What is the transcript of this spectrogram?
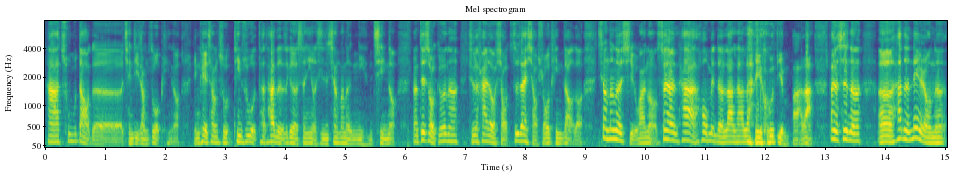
她出道的前几张作品哦，你可以唱出听出她她的这个声音哦，其实相当的年轻哦。那这首歌呢，其实还有小是在小时候听到的，相当的喜欢哦。虽然它后面的啦啦啦有点拔辣，但是呢，呃，它的内容呢，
